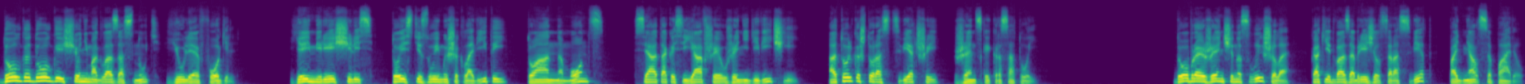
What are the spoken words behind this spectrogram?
Долго-долго еще не могла заснуть Юлия Фогель. Ей мерещились то истязуемый Шекловитый, то Анна Монц, вся так осиявшая уже не девичьей, а только что расцветшей женской красотой. Добрая женщина слышала, как едва забрежился рассвет, поднялся Павел.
